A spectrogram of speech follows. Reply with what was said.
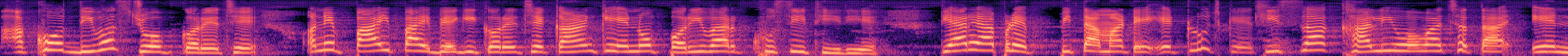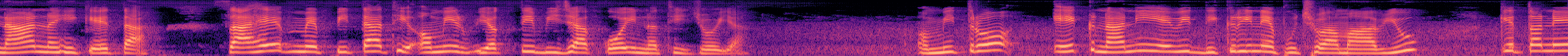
આખો દિવસ જોબ કરે છે. અને પાઈ પાઈ ભેગી કરે છે કારણ કે એનો પરિવાર ખુશીથી રહે ત્યારે આપણે પિતા માટે એટલું જ કે ખિસ્સા ખાલી હોવા છતાં એ ના નહીં કહેતા. સાહેબ, મેં પિતાથી અમીર વ્યક્તિ બીજા કોઈ નથી જોયા. મિત્રો એક નાની એવી દીકરીને પૂછવામાં આવ્યું કે તને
